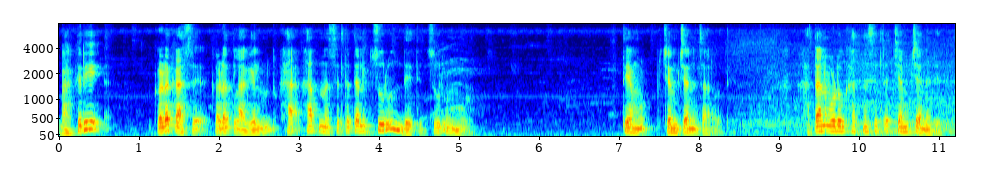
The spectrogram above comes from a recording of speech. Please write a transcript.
भाकरी कडक असेल कडक लागेल खा खात नसेल तर त्याला चुरून देते चुरून मूळ ते चमच्यानं चालवते हातानं मोडून खात नसेल तर चमच्यानं देते.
